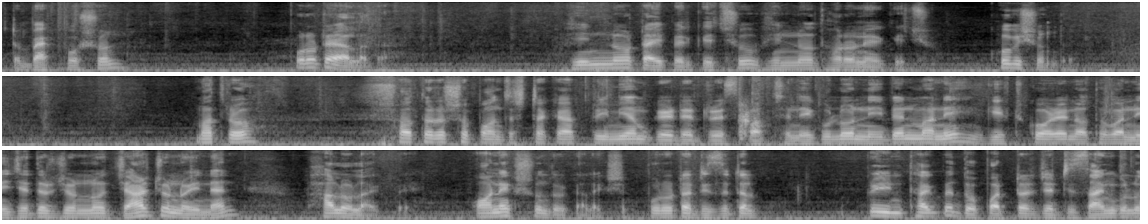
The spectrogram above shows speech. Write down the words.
একটা ব্যাক পোর্শন পুরোটাই আলাদা। ভিন্ন টাইপের কিছু, ভিন্ন ধরনের কিছু। খুবই সুন্দর। মাত্র সতেরোশো পঞ্চাশ টাকা প্রিমিয়াম গ্রেডের ড্রেস পাচ্ছেন। এগুলো নেবেন মানে গিফট করেন অথবা নিজেদের জন্য, যার জন্যই নেন, ভালো লাগবে। অনেক সুন্দর কালেকশন পুরোটা ডিজিটাল প্রিন্ট থাকবে, দোপাট্টার যে ডিজাইনগুলো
